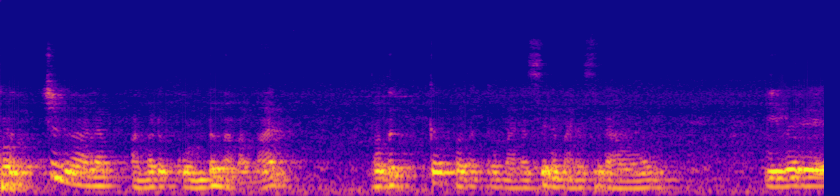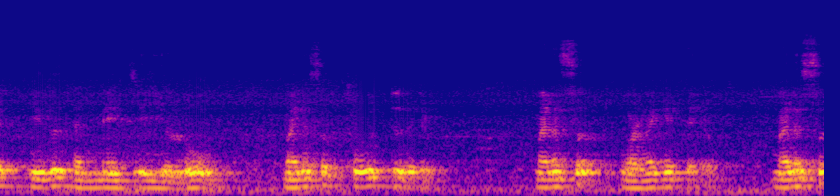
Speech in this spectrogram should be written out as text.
കുറച്ചു കാലം അങ്ങോട്ട് കൊണ്ടു നടന്നാൽ പതുക്കെ പതുക്കെ മനസ്സിന് മനസ്സിലാവും ഇവർ ഇത് തന്നെ ചെയ്യുള്ളൂ. മനസ്സ് തോറ്റു തരും. മനസ്സ് വഴങ്ങിത്തരും മനസ്സ്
